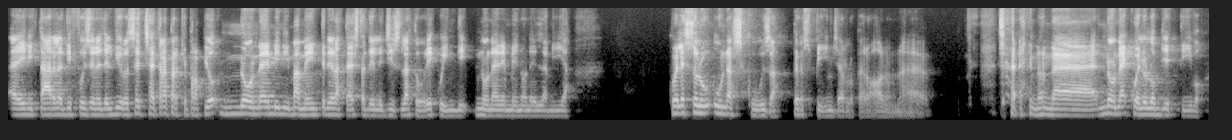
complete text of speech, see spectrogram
eh, evitare la diffusione del virus, eccetera, perché proprio non è minimamente nella testa dei legislatori e quindi non è nemmeno nella mia. Quella è solo una scusa per spingerlo, però non è, cioè, non è, non è quello l'obiettivo.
